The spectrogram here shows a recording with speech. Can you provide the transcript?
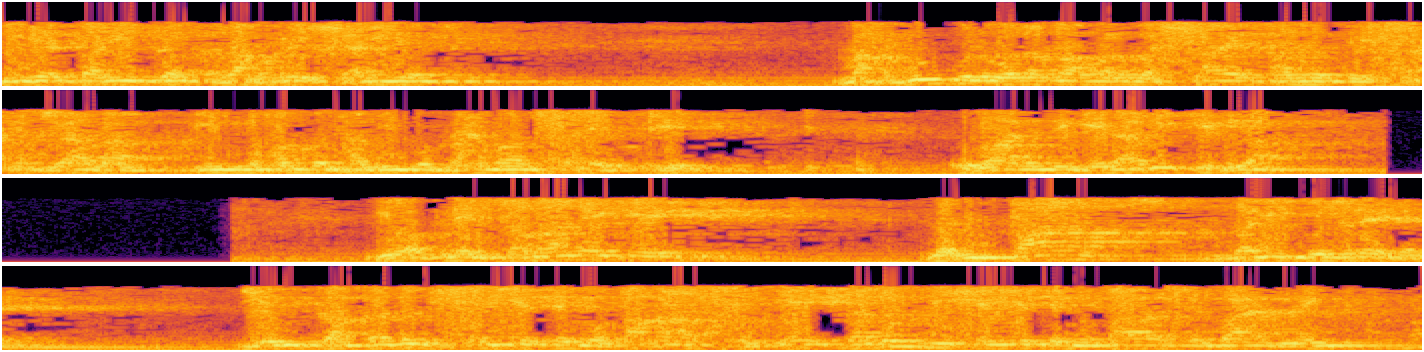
یہ طریقت رحم شریعت۔ محبوب العلماء والمشائق حضرت صاحبزادہ پیر محمد حبیب الرحمان صاحب تھے والد گرامی کے خلاف، جو اپنے زمانے کے ممتاز بنی گزرے ہیں۔ جن کا قدم شریعت مطالعہ سے ایک قدم بھی شریعت مطالعہ سے باہر نہیں تھا۔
